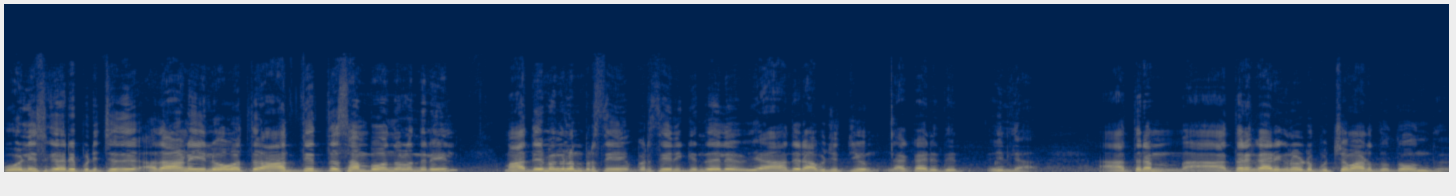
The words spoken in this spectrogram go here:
പോലീസ് കയറി പിടിച്ചത് അതാണ് ഈ ലോകത്ത് ആദ്യത്തെ സംഭവം എന്നുള്ള നിലയിൽ മാധ്യമങ്ങളും പ്രസി പ്രസിദ്ധീകരിക്കുന്നതിൽ യാതൊരു ഔചിത്യവും അക്കാര്യത്തിൽ ഇല്ല. അത്തരം അത്തരം കാര്യങ്ങളോട് പുച്ഛമാണ് തോന്നുന്നത്.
